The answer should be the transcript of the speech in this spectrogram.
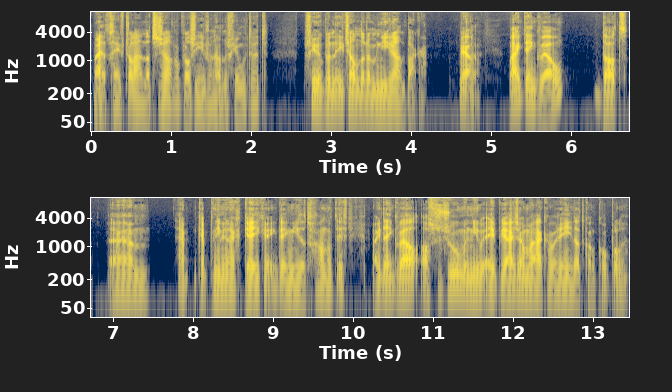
Maar het geeft wel aan dat ze zelf ook wel zien van nou, misschien moeten we het misschien op een iets andere manier aanpakken. Ja, maar ik denk wel dat. ehm, heb, ik heb er niet meer naar gekeken. Ik denk niet dat het veranderd is. Maar ik denk wel als Zoom een nieuwe API zou maken waarin je dat kan koppelen.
